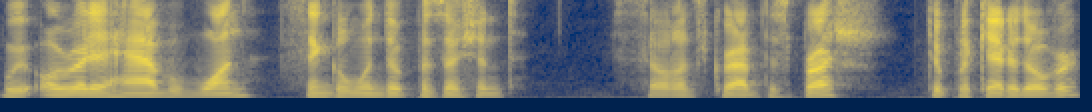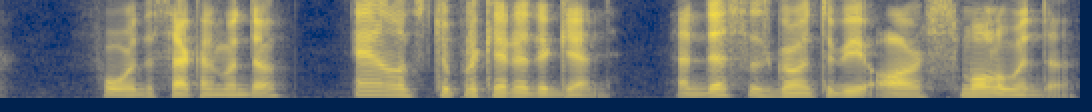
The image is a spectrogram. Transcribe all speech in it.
We already have one single window positioned so let's grab this brush, duplicate it over for the second window, and let's duplicate it again. And this is going to be our smaller window.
